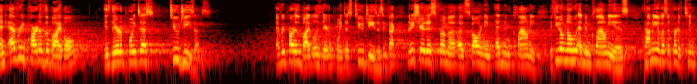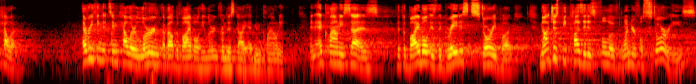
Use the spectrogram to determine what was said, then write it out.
And every part of the Bible is there to point us to Jesus. Every part of the Bible is there to point us to Jesus. In fact, let me share this from a, a, scholar named Edmund Clowney. If you don't know who Edmund Clowney is, how many of us have heard of Tim Keller? Everything that Tim Keller learned about the Bible, he learned from this guy, Edmund Clowney. And Ed Clowney says that the Bible is the greatest storybook, not just because it is full of wonderful stories,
